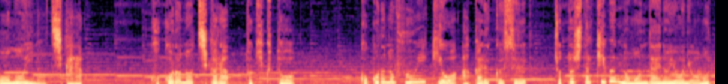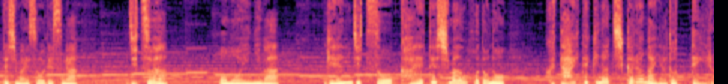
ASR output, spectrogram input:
思いの力心の力と聞くと心の雰囲気を明るくするちょっとした気分の問題のように思ってしまいそうですが実は思いには現実を変えてしまうほどの具体的な力が宿っている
